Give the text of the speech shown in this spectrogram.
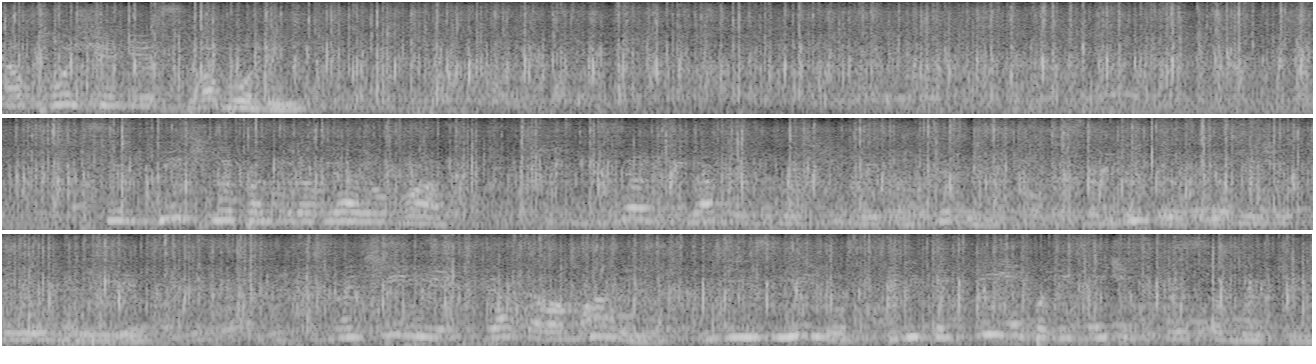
на площади Свободы. Сердечно поздравляю вас с 59-й годовщиной победы Великой Отечественной войне. Значение 9 мая не изменят никакие политические события.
